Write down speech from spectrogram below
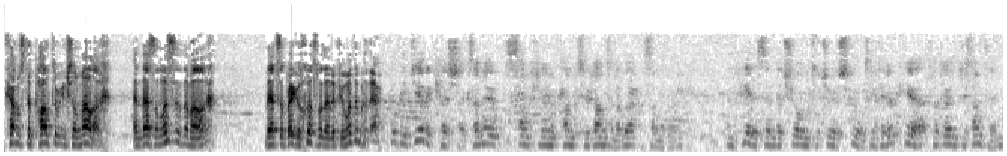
comes to paltering shel melech and doesn't listen to the melech. That's a break of chutzpah then if you want them in there. But they do have a kesher, because I know some people have come to London, I work with some of them, and here they send their children to Jewish schools. And if they don't here, if I don't do something,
